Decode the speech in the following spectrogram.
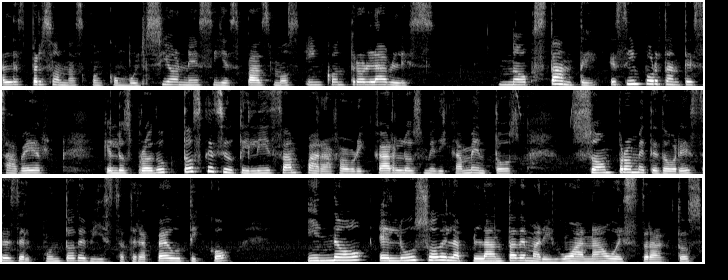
a las personas con convulsiones y espasmos incontrolables. No obstante, es importante saber que los productos que se utilizan para fabricar los medicamentos son prometedores desde el punto de vista terapéutico y no el uso de la planta de marihuana o extractos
